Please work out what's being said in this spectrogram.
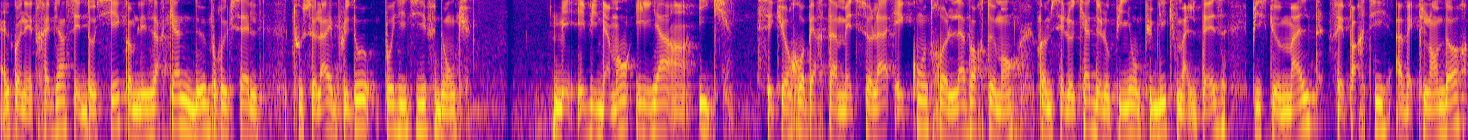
Elle connaît très bien ces dossiers comme les arcanes de Bruxelles. Tout cela est plutôt positif donc. Mais évidemment, il y a un hic c'est que Roberta Metsola est contre l'avortement, comme c'est le cas de l'opinion publique maltaise, puisque Malte fait partie, avec l'Andorre,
